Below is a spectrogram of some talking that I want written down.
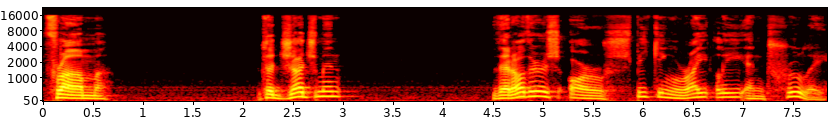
from the judgment that others are speaking rightly and truly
